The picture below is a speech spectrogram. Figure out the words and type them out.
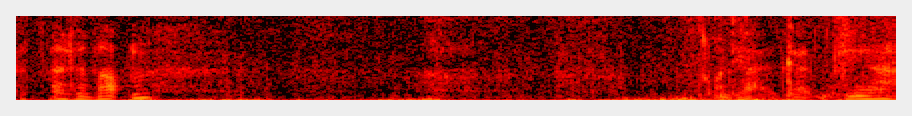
Das alte Wappen. Und die alten Finger.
